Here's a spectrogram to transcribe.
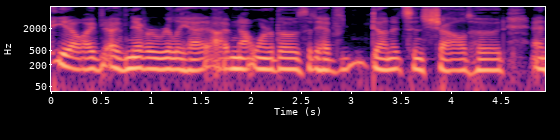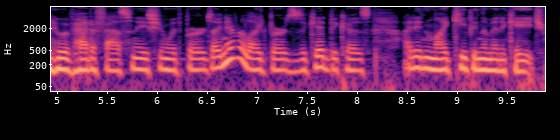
you know, I've I've never really had. I'm not one of those that have done it since childhood and who have had a fascination with birds. I never liked birds as a kid because I didn't like keeping them in a cage.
